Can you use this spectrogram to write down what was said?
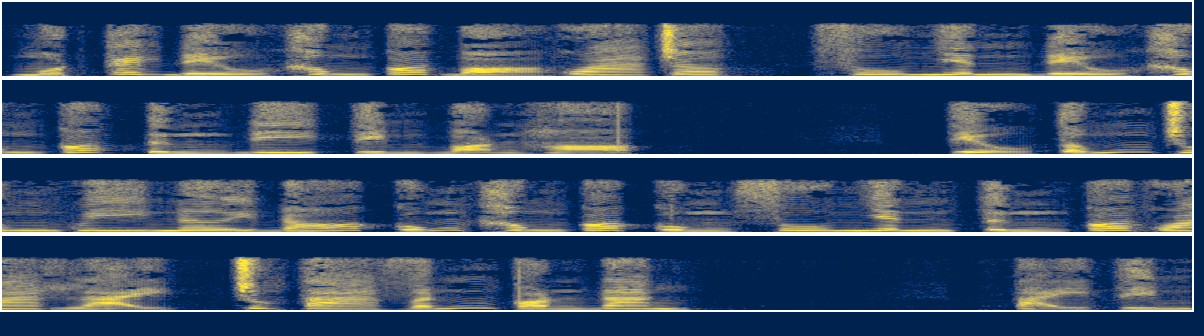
một cách đều không có bỏ qua cho, phu nhân đều không có từng đi tìm bọn họ. tiểu tống trung quy nơi đó cũng không có cùng phu nhân từng có qua lại, chúng ta vẫn còn đang tại tìm.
